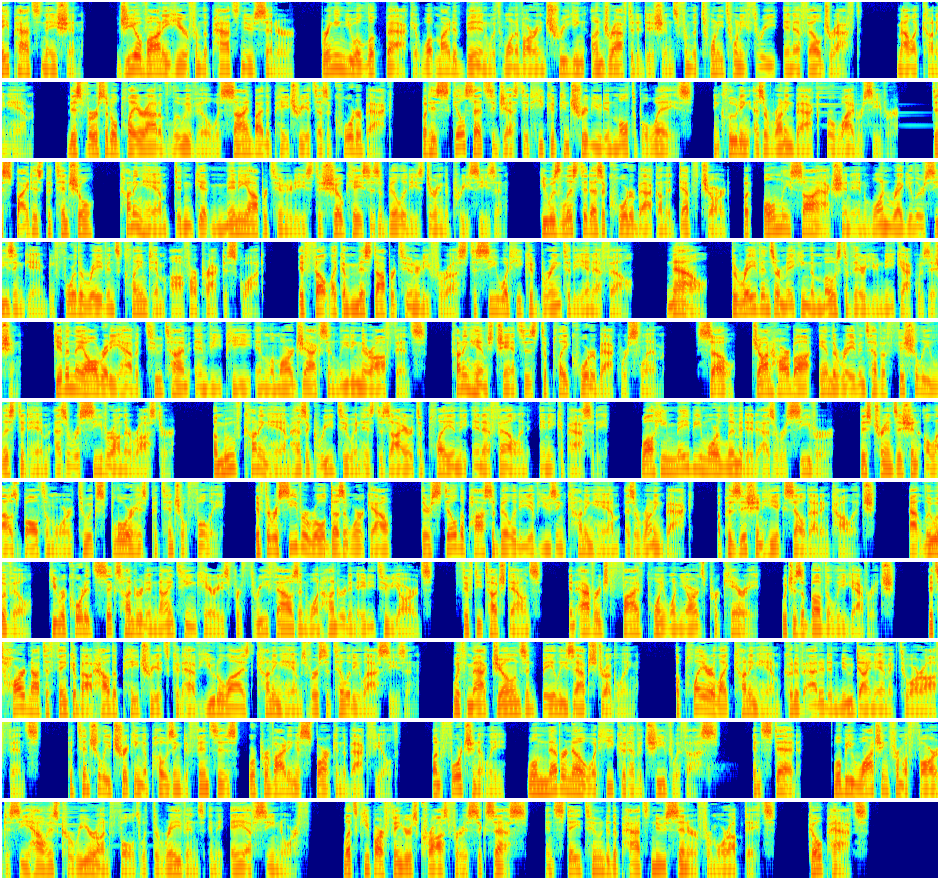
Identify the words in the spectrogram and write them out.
Hey Pats Nation, Giovanni here from the Pats News Center, bringing you a look back at what might have been with one of our intriguing undrafted additions from the 2023 NFL Draft, Malik Cunningham. This versatile player out of Louisville was signed by the Patriots as a quarterback, but his skill set suggested he could contribute in multiple ways, including as a running back or wide receiver. Despite his potential, Cunningham didn't get many opportunities to showcase his abilities during the preseason. He was listed as a quarterback on the depth chart, but only saw action in one regular season game before the Ravens claimed him off our practice squad. It felt like a missed opportunity for us to see what he could bring to the NFL. Now, the Ravens are making the most of their unique acquisition. Given they already have a two-time MVP in Lamar Jackson leading their offense, Cunningham's chances to play quarterback were slim. So, John Harbaugh and the Ravens have officially listed him as a receiver on their roster, a move Cunningham has agreed to in his desire to play in the NFL in any capacity. While he may be more limited as a receiver, this transition allows Baltimore to explore his potential fully. If the receiver role doesn't work out, there's still the possibility of using Cunningham as a running back, a position he excelled at in college. At Louisville, he recorded 619 carries for 3,182 yards, 50 touchdowns, and averaged 5.1 yards per carry, which is above the league average. It's hard not to think about how the Patriots could have utilized Cunningham's versatility last season. With Mac Jones and Bailey Zappe struggling, a player like Cunningham could have added a new dynamic to our offense, potentially tricking opposing defenses or providing a spark in the backfield. Unfortunately, we'll never know what he could have achieved with us. Instead, we'll be watching from afar to see how his career unfolds with the Ravens in the AFC North. Let's keep our fingers crossed for his success and stay tuned to the Pats News Center for more updates. Go Pats!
